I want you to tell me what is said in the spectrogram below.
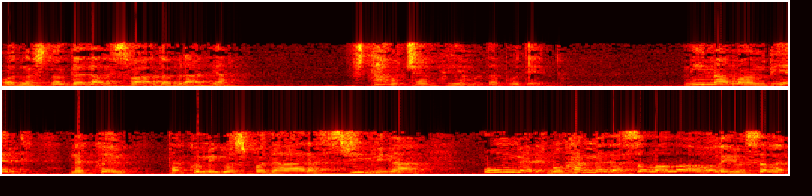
odnosno gledali svoja dobra djela. Šta očekujemo da bude tu? Mi imamo ambijent na kojem, tako mi gospodara, svi bi nam, umet Muhammeda sallallahu alaihi wasallam,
